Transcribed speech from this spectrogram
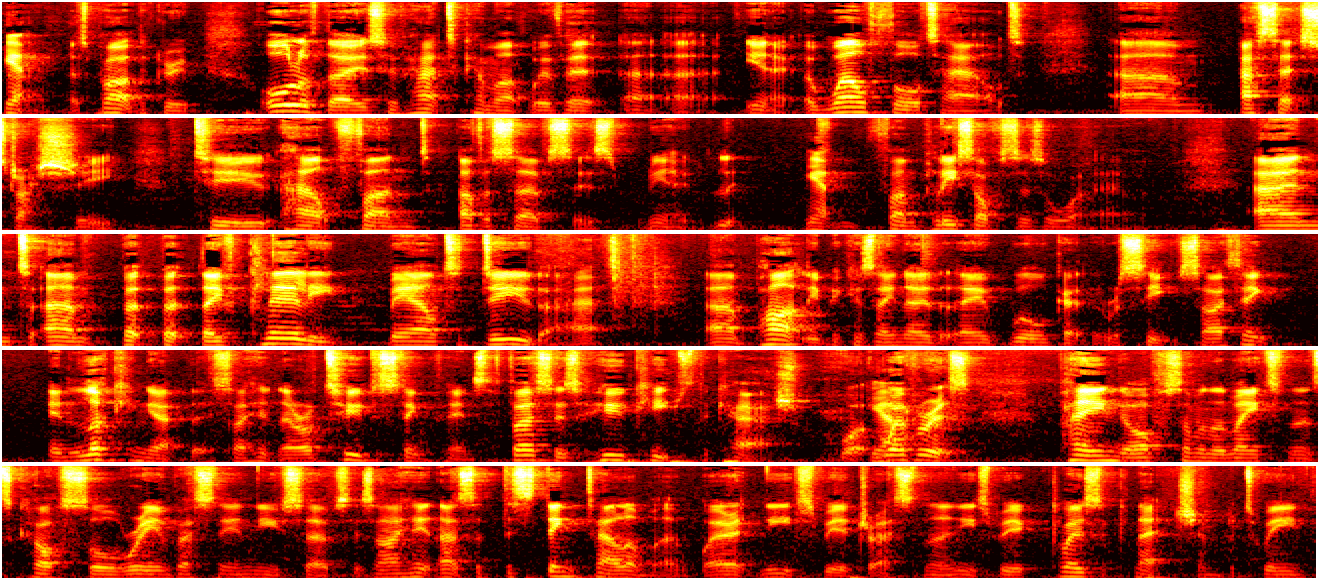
Yeah. as part of the group, all of those have had to come up with a, a, a you know a well thought out um, asset strategy to help fund other services, you know, Yeah. fund police officers or whatever. And um, but but they've clearly been able to do that uh, partly because they know that they will get the receipts. So I think in looking at this, I think there are two distinct things. The first is who keeps the cash, Wh- Yeah. whether it's paying off some of the maintenance costs or reinvesting in new services. I think that's a distinct element where it needs to be addressed, and there needs to be a closer connection between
